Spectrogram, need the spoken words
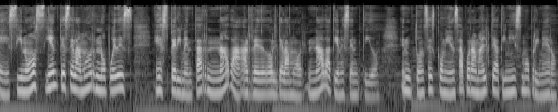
Eh, si no sientes el amor, no puedes experimentar nada alrededor del amor, nada tiene sentido. Entonces comienza por amarte a ti mismo primero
